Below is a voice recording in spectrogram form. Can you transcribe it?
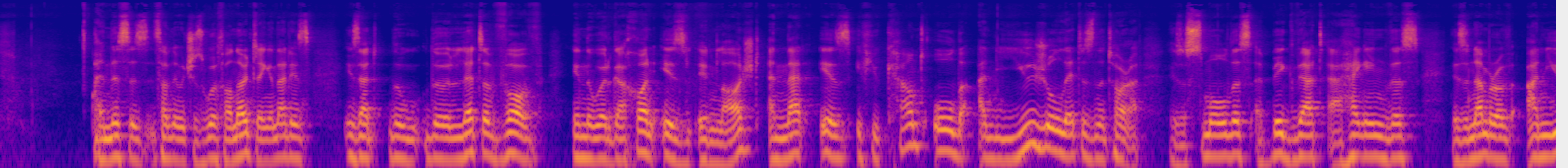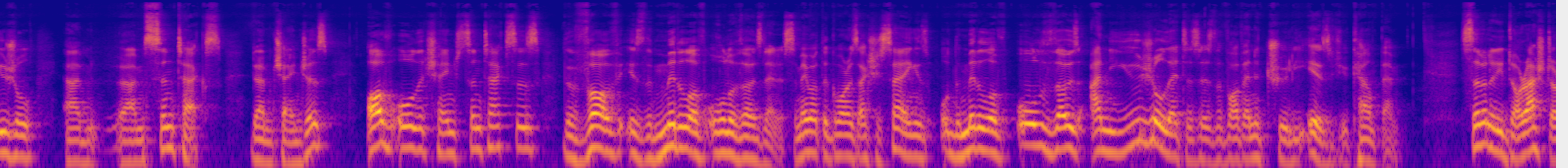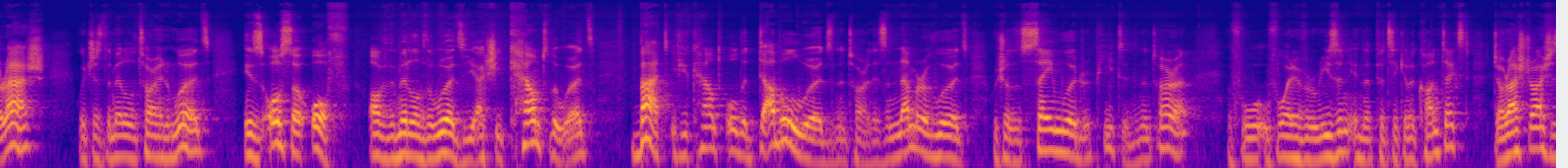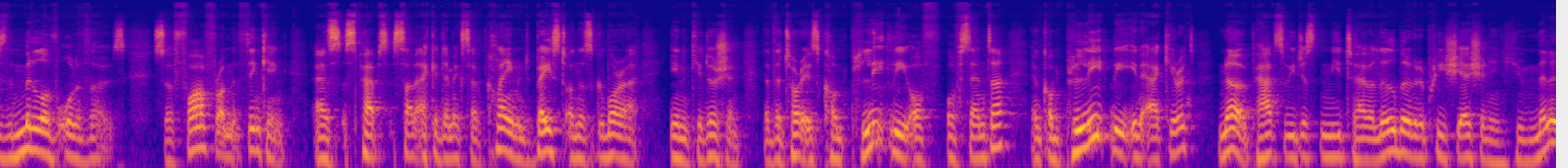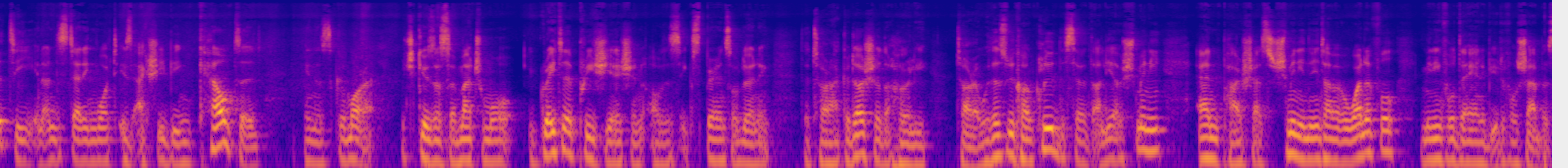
and this is something which is worthwhile noting, and that is is that the the letter vav in the word gachon is enlarged, and that is if you count all the unusual letters in the Torah. There's a small this, a big that, a hanging this. There's a number of unusual um, um, syntax um, changes. Of all the changed syntaxes, the vav is the middle of all of those letters. So maybe what the Gemara is actually saying is the middle of all of those unusual letters is the vav, and it truly is if you count them. Similarly, dorash dorash, which is the middle of the Torah in words, is also off of the middle of the words, you actually count the words. But if you count all the double words in the Torah, there's a number of words which are the same word repeated in the Torah for, for whatever reason in the particular context. Darash Darash is the middle of all of those. So far from thinking, as perhaps some academics have claimed, based on this Gemara in Kiddushin, that the Torah is completely off, off center and completely inaccurate. No, perhaps we just need to have a little bit of an appreciation and humility in understanding what is actually being counted in this Gemara, which gives us a much more a greater appreciation of this experience of learning the Torah Kadosha, the Holy Torah. With this, we conclude the seventh Aliyah of Shmini and Parshas Shmini. In the meantime, have a wonderful, meaningful day and a beautiful Shabbos.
